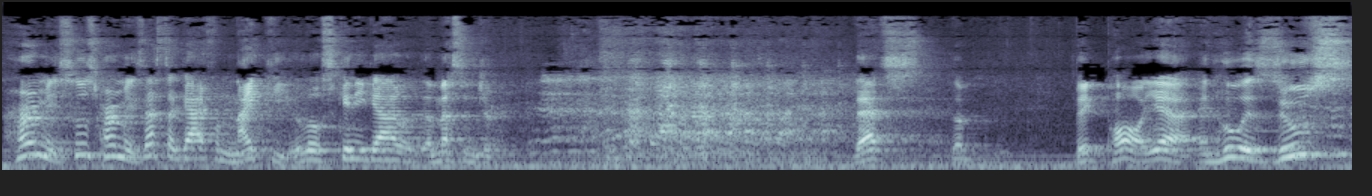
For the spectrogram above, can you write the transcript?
Hermes. Who's Hermes? That's the guy from Nike, the little skinny guy with the messenger. That's the big Paul, yeah. And who is Zeus?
